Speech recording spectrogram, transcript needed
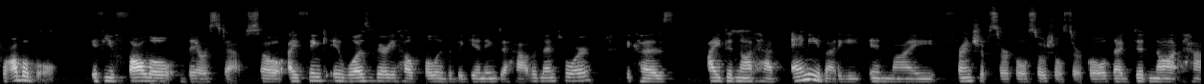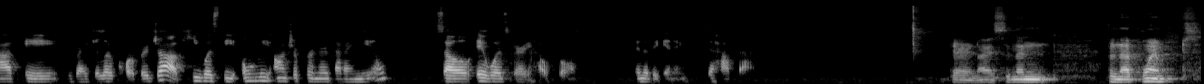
probable if you follow their steps. So I think it was very helpful in the beginning to have a mentor because I did not have anybody in my friendship circle, social circle, that did not have a regular corporate job. He was the only entrepreneur that I knew. So it was very helpful in the beginning to have that. Very nice. And then from that point,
